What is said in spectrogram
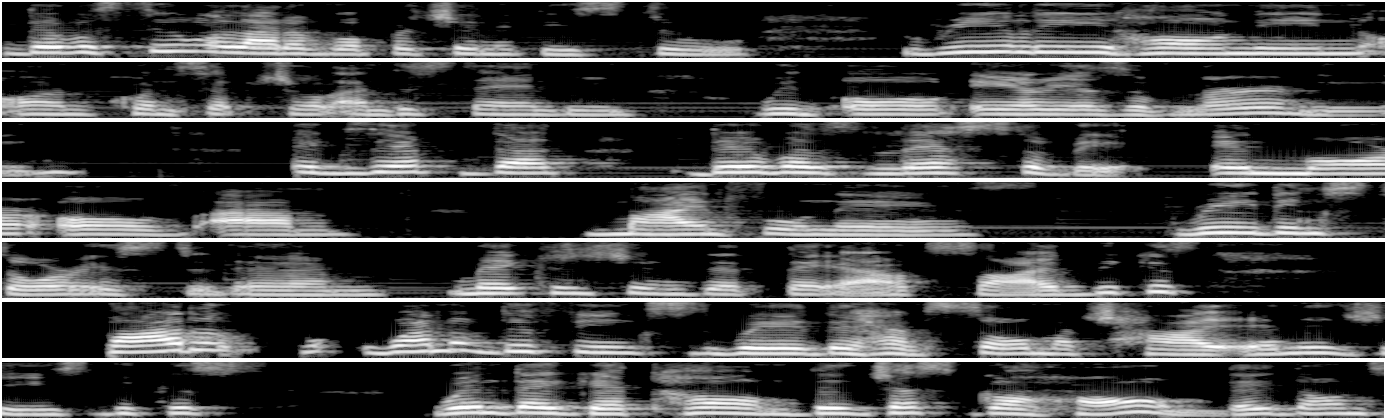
there was still a lot of opportunities to really hone in on conceptual understanding with all areas of learning except that there was less of it and more of um, mindfulness reading stories to them making sure that they're outside. Because part of one of the things where they have so much high energy is because when they get home, they just go home. They don't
